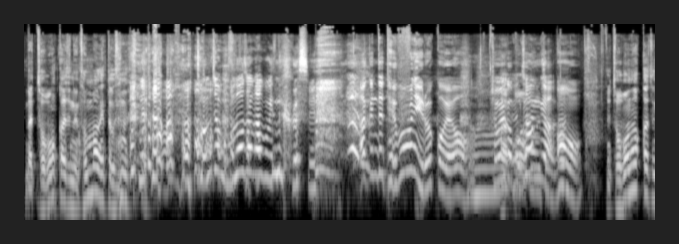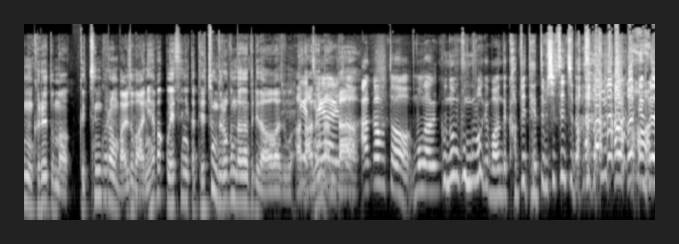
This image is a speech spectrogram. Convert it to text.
나 저번까지는 선망했다고 생각했는데 점점 무너져 가고 있는 것 같습니다. 아 근데 대부분이 이럴 거예요. 저희가 아, 뭐 맞아, 하는 게 맞아. 어. 저번 화까지는 그래도 막 그 친구랑 말도 많이 해봤고 했으니까 대충 들어본 단어들이 나와가지고 아 그러니까 나는 제가 그래서 안다. 아까부터 뭔가 그 너무 궁금한 게 많은데 갑자기 대뜸 10cm 나와서 너무 어, 당황했는데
